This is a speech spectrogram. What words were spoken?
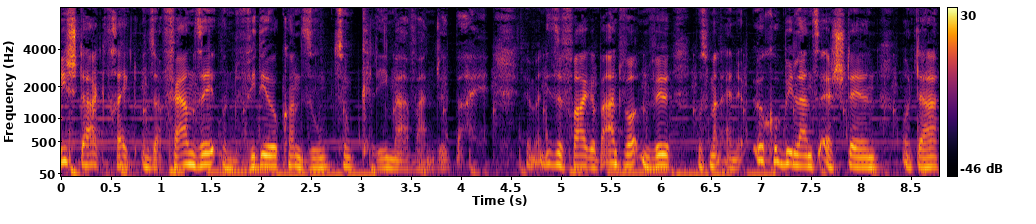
Wie stark trägt unser Fernseh- und Videokonsum zum Klimawandel bei? Wenn man diese Frage beantworten will, muss man eine Ökobilanz erstellen und da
